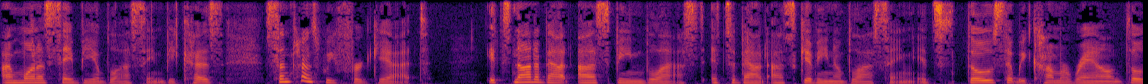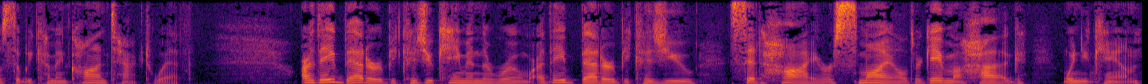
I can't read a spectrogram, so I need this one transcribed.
I want to say be a blessing because sometimes we forget. It's not about us being blessed. It's about us giving a blessing. It's those that we come around, those that we come in contact with. Are they better because you came in the room? Are they better because you said hi or smiled or gave them a hug when you can?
